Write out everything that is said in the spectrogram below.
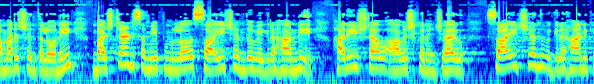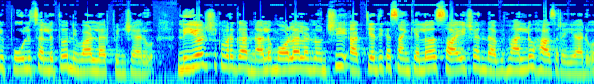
అమరచింతలోని బస్టాండ్ సమీపంలో సాయి చందు విగ్రహాన్ని హరీష్ రావు ఆవిష్కరించారు. సాయి చంద్ విగ్రహానికి పూలు చల్లుతూ నివాళులర్పించారు. నియోజకవర్గ నలుమూలల నుంచి అత్యధిక సంఖ్యలో సాయి చంద్ అభిమానులు హాజరయ్యారు.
